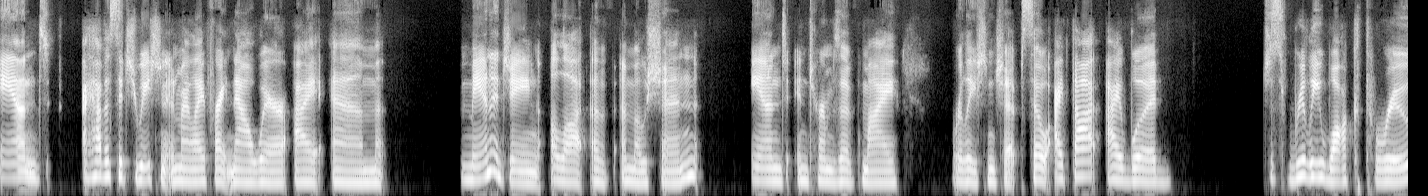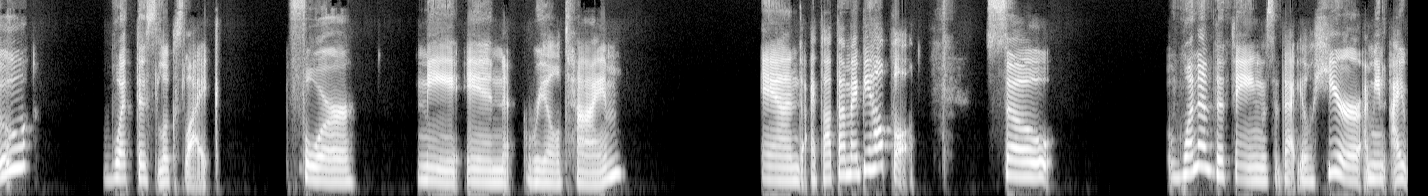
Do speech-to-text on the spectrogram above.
And I have a situation in my life right now where I am managing a lot of emotion and in terms of my relationship. So I thought I would just really walk through what this looks like for me in real time. And I thought that might be helpful. So one of the things that you'll hear, I mean, I,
